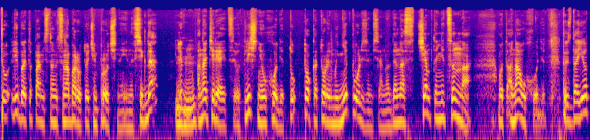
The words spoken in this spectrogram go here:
то либо эта память становится, наоборот, очень прочной и навсегда, либо угу. она теряется. И вот лишнее уходит. То, то, которой мы не пользуемся, оно для нас чем-то не ценна. Вот она уходит. То есть дает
